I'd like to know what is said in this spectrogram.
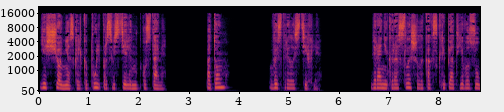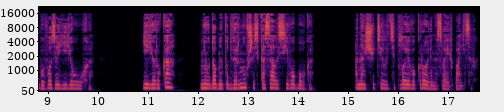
Еще несколько пуль просвистели над кустами. Потом выстрелы стихли. Вероника расслышала, как скрипят его зубы возле ее уха. Ее рука — неудобно подвернувшись, касалась его бока. Она ощутила тепло его крови на своих пальцах.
